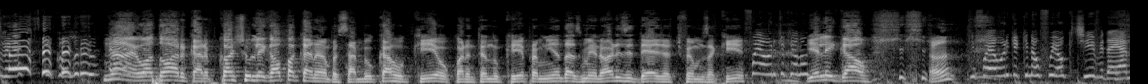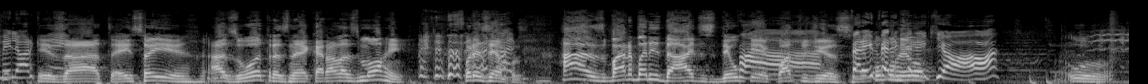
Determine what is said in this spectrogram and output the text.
vezes que quando tu Não, eu adoro, cara, porque eu acho legal pra caramba, sabe? O carro que, o quarentena que, pra mim é das melhores ideias que já tivemos aqui. foi a única que eu não E é tive. legal. Hã? Que foi a única que não fui eu que tive, daí é a melhor que. Exato, é isso aí. As outras, né, cara, elas morrem. Por exemplo, as barbaridades deu o quê? Pá. Quatro dias. Peraí, Depois peraí, morreu peraí, aqui, ó. ó. O...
